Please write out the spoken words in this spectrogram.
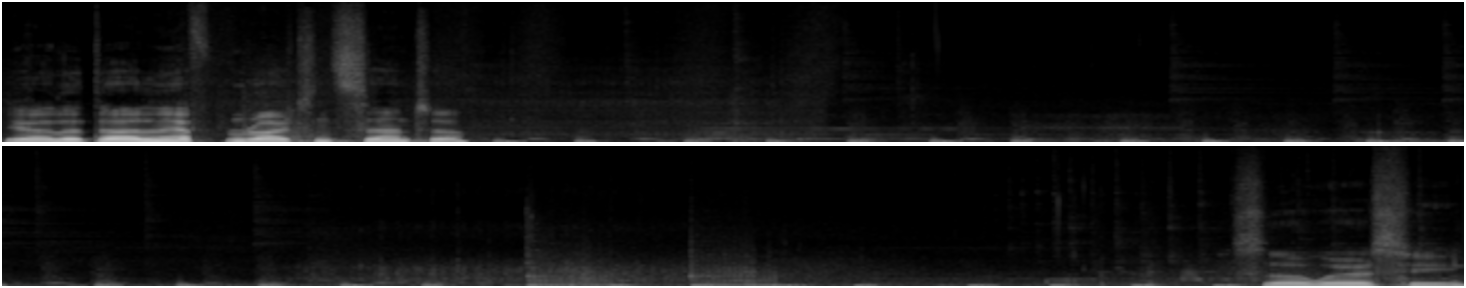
the dial left and right and center. So where is he?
